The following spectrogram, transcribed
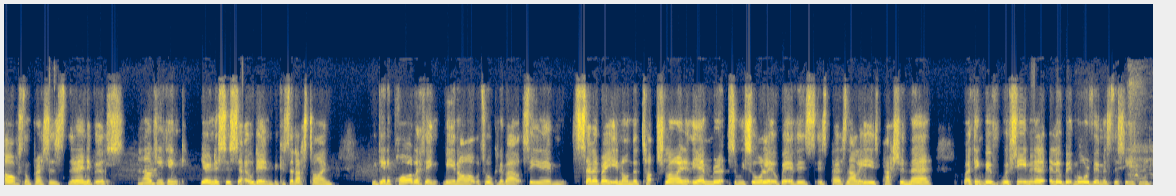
Arsenal presses than any of us. How do you think Jonas has settled in? Because the last time we did a pod, I think me and Art were talking about seeing him celebrating on the touchline at the Emirates, and we saw a little bit of his his personality, his passion there. But I think we've we've seen a, a little bit more of him as the season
